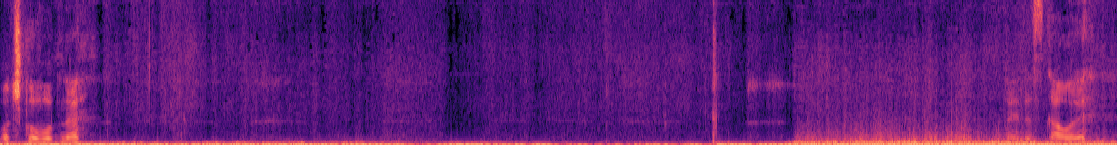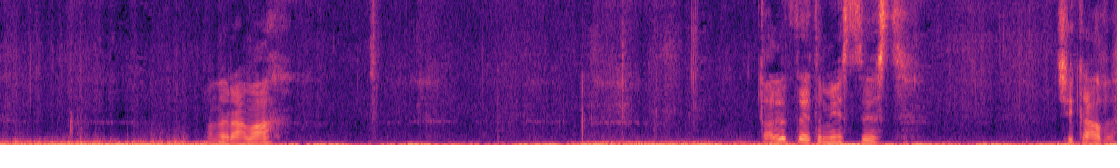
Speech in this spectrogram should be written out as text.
oczko wodne. Tutaj te skały. Panorama. Ale tutaj to miejsce jest ciekawe.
